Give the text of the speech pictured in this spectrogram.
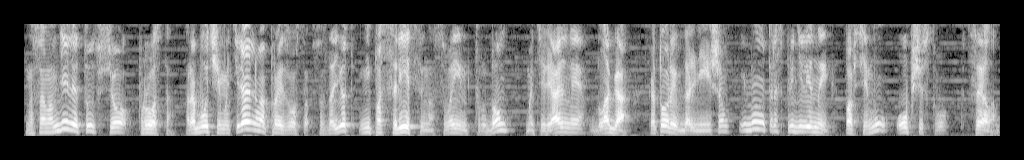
На самом деле тут все просто. Рабочий материального производства создает непосредственно своим трудом материальные блага, которые в дальнейшем и будут распределены по всему обществу в целом.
